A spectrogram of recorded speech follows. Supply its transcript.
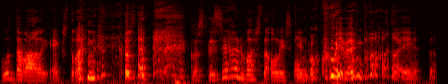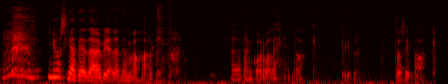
kuntavaali ekstran, koska, koska sehän vasta olisikin... Onko kuivempaa aihetta? Jos jätetään vielä tämä harkintaan. Laitetaan korvalehden taakke. Kyllä, tosi taakke.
